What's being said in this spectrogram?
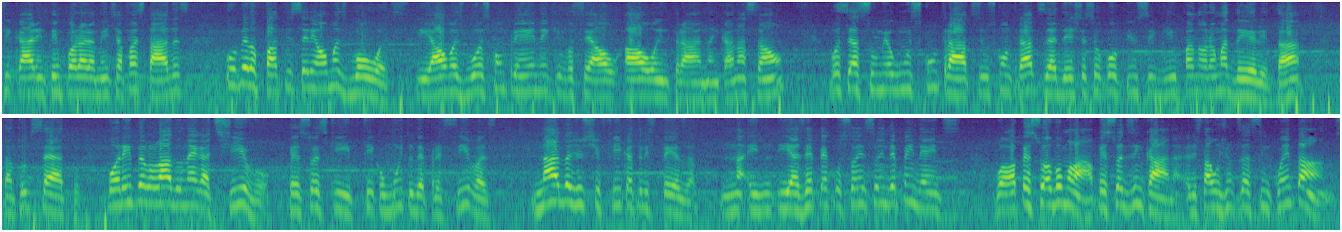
ficarem temporariamente afastadas, por pelo fato de serem almas boas. E almas boas compreendem que você, ao, ao entrar na encarnação, você assume alguns contratos, e os contratos é deixa seu corpinho seguir o panorama dele, tá? Tá tudo certo. Porém, pelo lado negativo, pessoas que ficam muito depressivas, nada justifica a tristeza. E, e as repercussões são independentes. A pessoa, vamos lá, a pessoa desencarna, eles estavam juntos há 50 anos.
